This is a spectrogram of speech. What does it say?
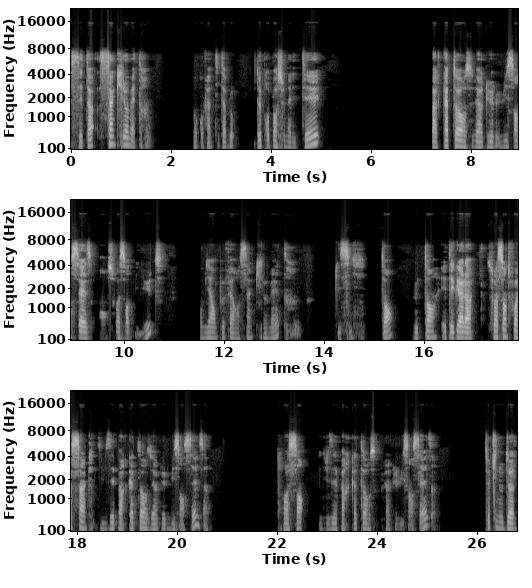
c'est à 5 km. Donc on fait un petit tableau de proportionnalité. On va 14,816 en 60 minutes. Combien on peut faire en 5 km Ici, temps. Le temps est égal à 60 fois 5 divisé par 14,816. 300 divisé par 14,816. Ce qui nous donne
